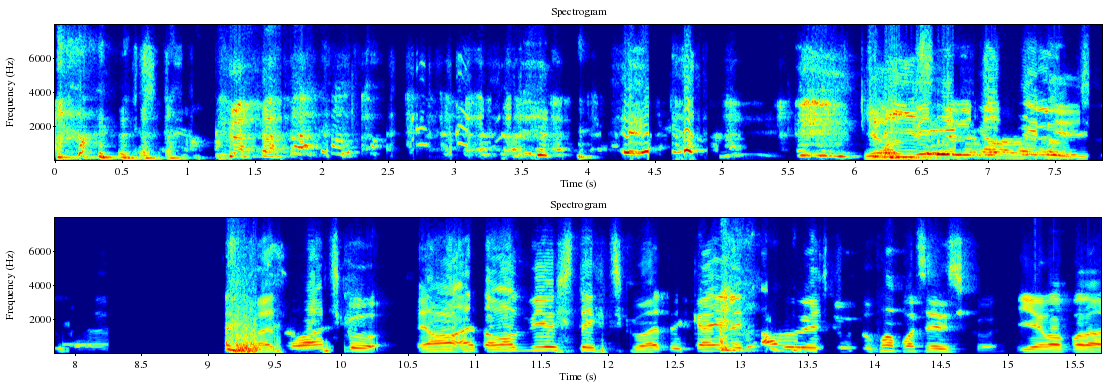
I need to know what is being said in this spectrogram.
Ég var pæla í þessu. Þetta var sko, já, þetta var mjög steikt sko, þetta er gælið alveg út og pappa segið sko. Ég var bara,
